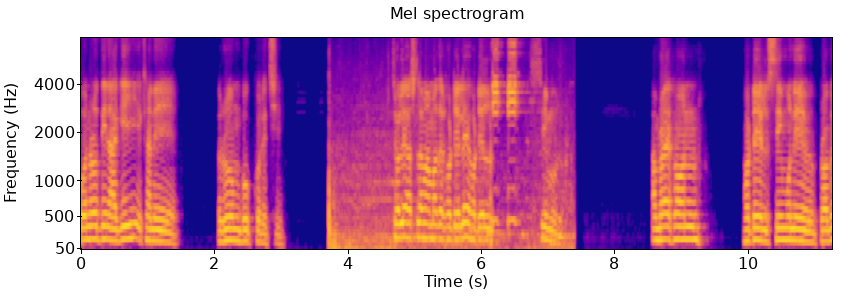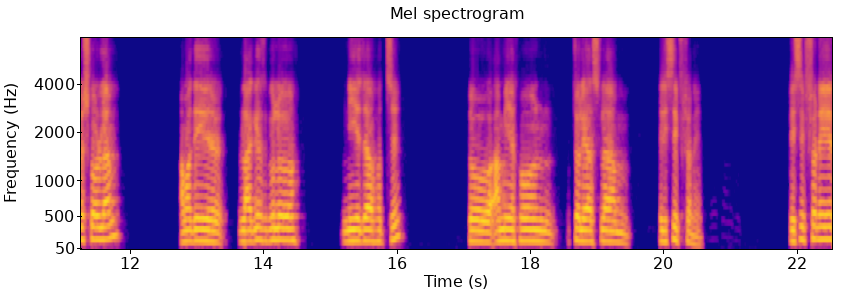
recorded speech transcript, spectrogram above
পনেরো দিন আগেই এখানে রুম বুক করেছি। চলে আসলাম আমাদের হোটেলে, হোটেল সিমুন আমরা এখন হোটেল সিমুনে প্রবেশ করলাম। আমাদের লাগেজগুলো নিয়ে যাওয়া হচ্ছে। তো আমি এখন চলে আসলাম রিসেপশনে। রিসেপশনের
